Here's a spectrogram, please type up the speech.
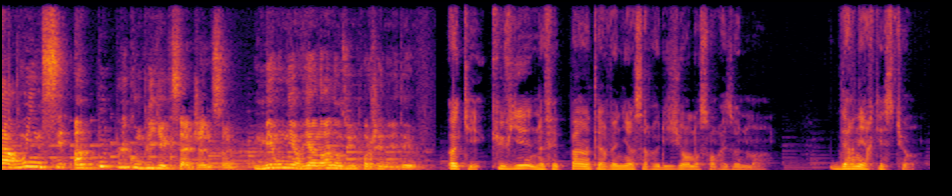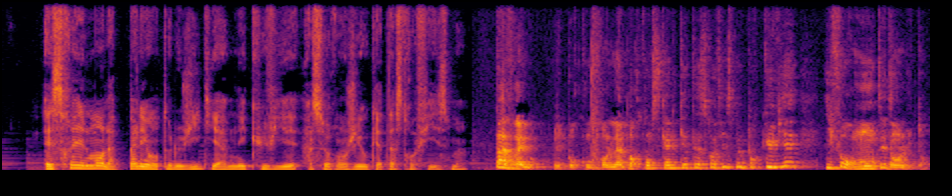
Darwin, c'est un peu plus compliqué que ça, Johnson, mais on y reviendra dans une prochaine vidéo. Ok, Cuvier ne fait pas intervenir sa religion dans son raisonnement. Dernière question. Est-ce réellement la paléontologie qui a amené Cuvier à se ranger au catastrophisme? Pas vraiment, mais pour comprendre l'importance qu'a le catastrophisme pour Cuvier, il faut remonter dans le temps.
